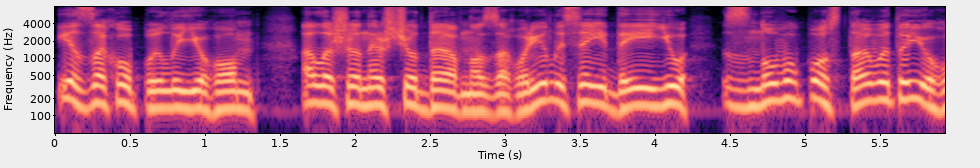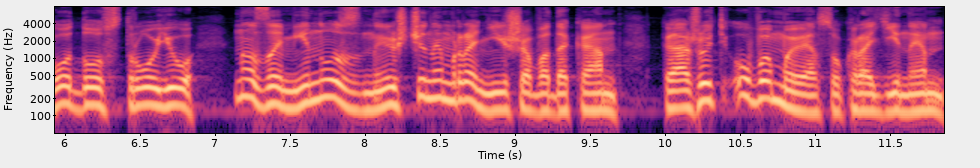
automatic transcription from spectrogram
і захопили його. А лише нещодавно загорілися ідеєю знову поставити його до строю на заміну знищеним раніше водака, кажуть у ВМС України.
